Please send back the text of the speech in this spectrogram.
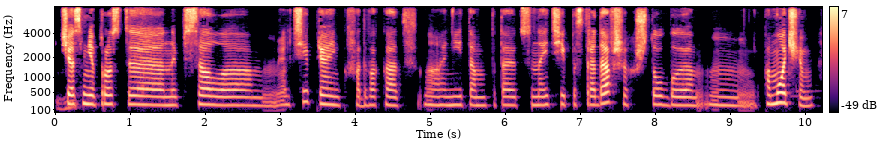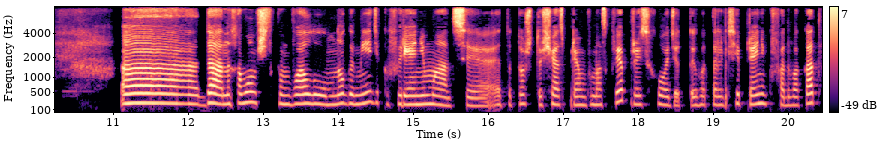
Сейчас мне просто написал Алексей Пряников, адвокат. Они там пытаются найти пострадавших, чтобы помочь им. А, да, на Хамовческом валу много медиков и реанимации. Это то, что сейчас прямо в Москве происходит. И вот Алексей Пряников, адвокат,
